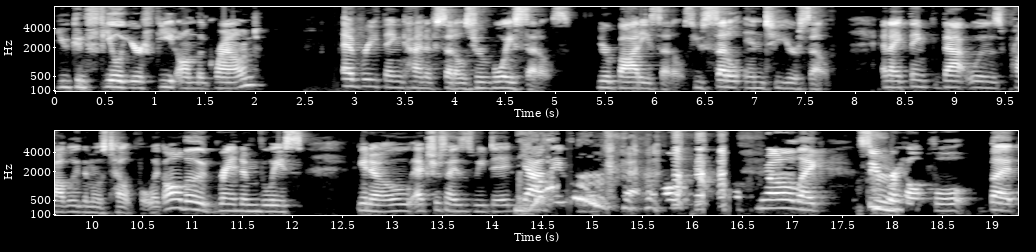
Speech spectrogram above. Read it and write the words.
you can feel your feet on the ground everything kind of settles your voice settles your body settles you settle into yourself and i think that was probably the most helpful like all the random voice you know exercises we did yeah they were you know like super hmm. helpful. But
